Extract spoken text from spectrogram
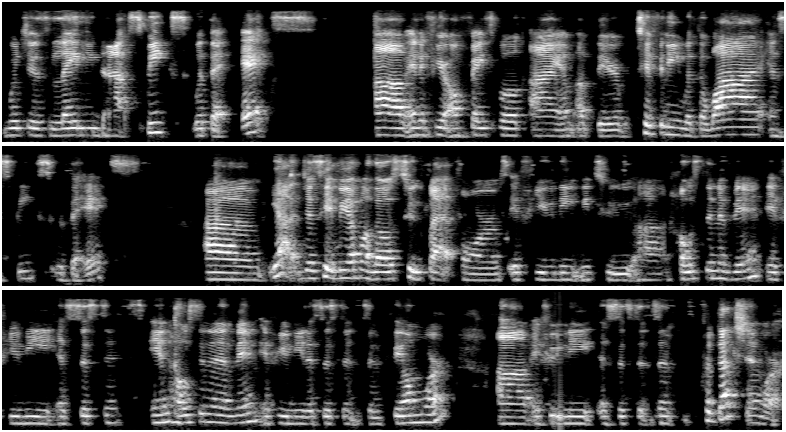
which is lady.speaks with the X. Um, and if you're on Facebook, I am up there, Tiffany with the Y and speaks with the X. Um, yeah, just hit me up on those two platforms if you need me to uh, host an event, if you need assistance in hosting an event, if you need assistance in film work, um, if you need assistance in production work.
